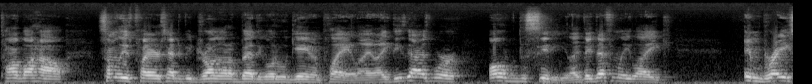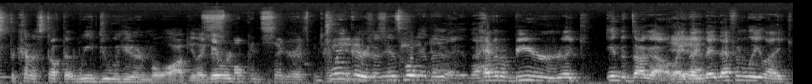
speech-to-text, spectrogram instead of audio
talk about how some of these players had to be drug out of bed to go to a game and play. Like like these guys were of the city. Like they definitely like embraced the kind of stuff that we do here in Milwaukee. Like they were smoking cigarettes, between drinkers and, and smoking, shit, yeah. having a beer like in the dugout. Like, Yeah. like they definitely like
